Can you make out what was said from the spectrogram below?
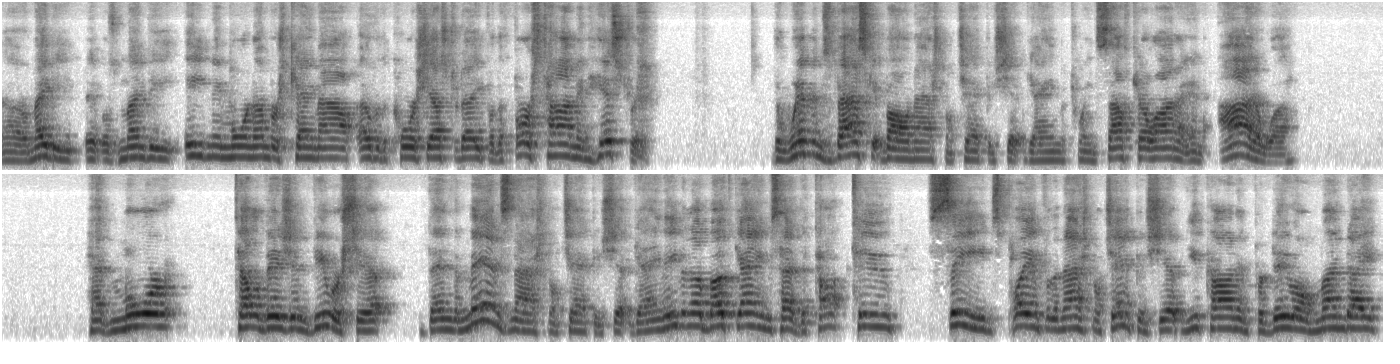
uh, or maybe it was Monday evening. More numbers came out over the course yesterday for the first time in history. The women's basketball national championship game between South Carolina and Iowa had more television viewership than the men's national championship game, even though both games had the top two seeds playing for the national championship UConn and Purdue on Monday,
